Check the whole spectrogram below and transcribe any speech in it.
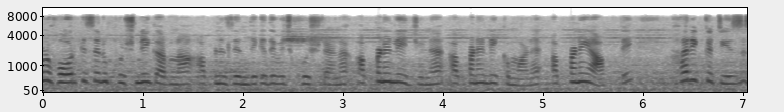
ਹੁਣ ਹੋਰ ਕਿਸੇ ਨੂੰ ਖੁਸ਼ ਨਹੀਂ ਕਰਨਾ, ਆਪਣੀ ਜ਼ਿੰਦਗੀ ਦੇ ਵਿੱਚ ਖੁਸ਼ ਰਹਿਣਾ, ਆਪਣੇ ਲਈ ਜੀਣਾ ਆਪਣੇ ਲਈ ਕਮਾਉਣਾ ਆਪਣੇ ਆਪ ਤੇ ਹਰ ਇੱਕ ਚੀਜ਼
